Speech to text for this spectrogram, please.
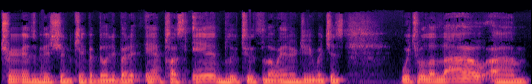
transmission capability, but ANT plus and Bluetooth low energy, which is which will allow um,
